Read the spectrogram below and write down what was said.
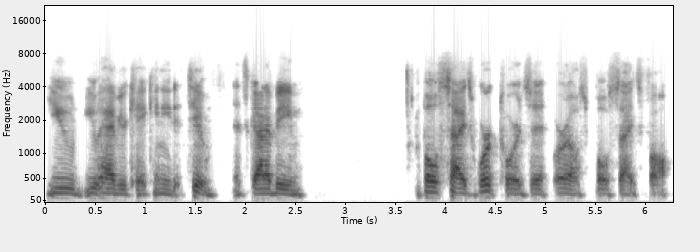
you you have your cake and eat it too. It's got to be both sides work towards it, or else both sides fall.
